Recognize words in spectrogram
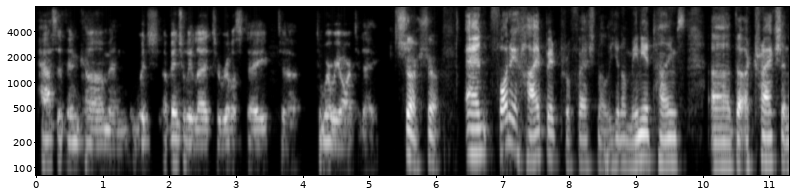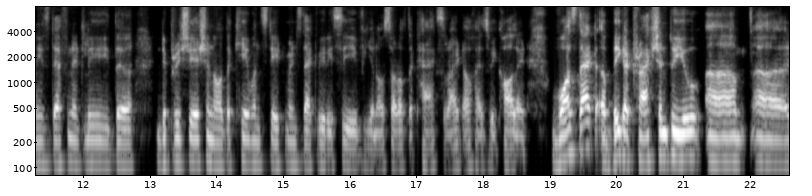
passive income and which eventually led to real estate to to where we are today Sure, sure. And for a high paid professional, you know, many times uh, the attraction is definitely the depreciation or the K1 statements that we receive, you know, sort of the tax write off as we call it. Was that a big attraction to you, um, uh,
